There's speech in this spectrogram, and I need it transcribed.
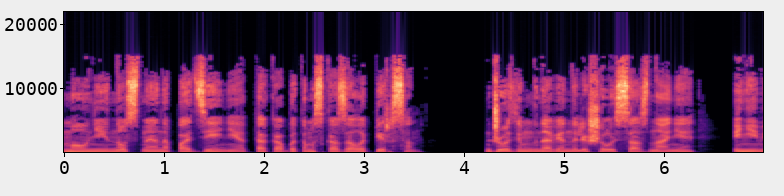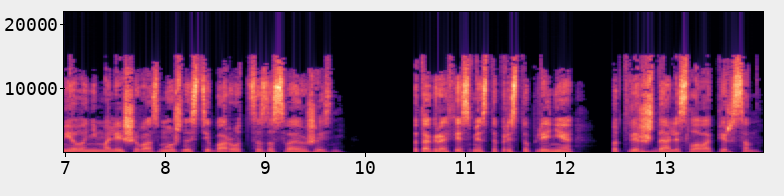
«Молниеносное нападение», так об этом сказала Пирсон. Джоди мгновенно лишилась сознания и не имела ни малейшей возможности бороться за свою жизнь. Фотографии с места преступления подтверждали слова Пирсон.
